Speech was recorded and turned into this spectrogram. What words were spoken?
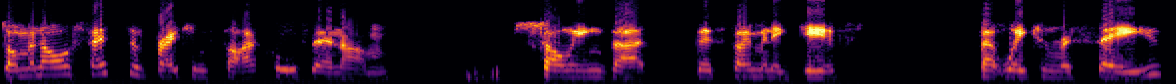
domino effect of breaking cycles and um, showing that there's so many gifts that we can receive,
